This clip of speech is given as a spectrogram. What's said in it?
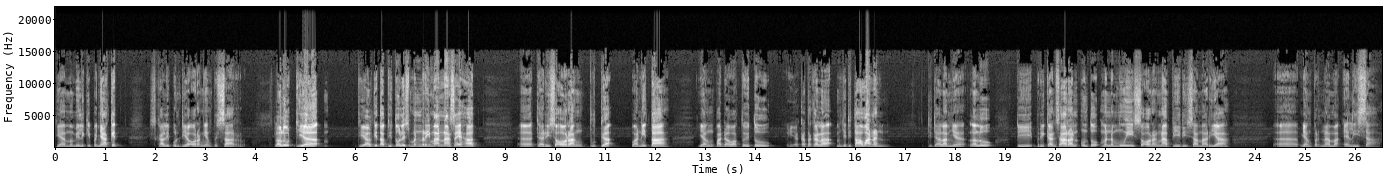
dia memiliki penyakit sekalipun dia orang yang besar. Lalu dia di Alkitab ditulis menerima nasihat eh, dari seorang budak wanita yang pada waktu itu ya katakanlah menjadi tawanan di dalamnya. Lalu diberikan saran untuk menemui seorang nabi di Samaria eh, yang bernama Elisa.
